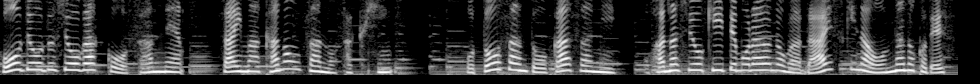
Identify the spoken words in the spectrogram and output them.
北条図小学校3年佐間かのんさんの作品。お父さんとお母さんにお話を聞いてもらうのが大好きな女の子です。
